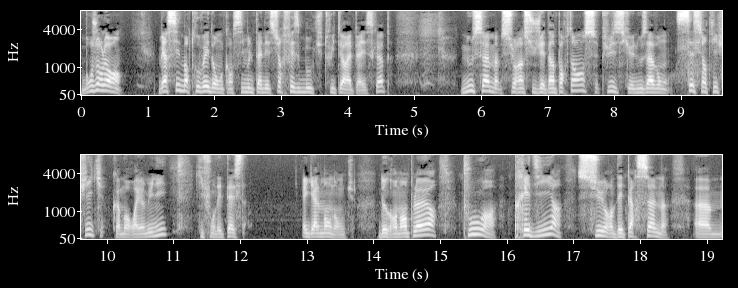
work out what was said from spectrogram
Bonjour Laurent. Merci de me retrouver donc en simultané sur Facebook, Twitter et Periscope. Nous sommes sur un sujet d'importance puisque nous avons ces scientifiques, comme au Royaume-Uni, qui font des tests également donc de grande ampleur pour prédire sur des personnes, euh,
